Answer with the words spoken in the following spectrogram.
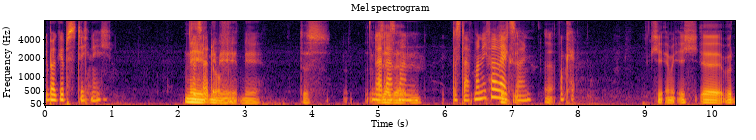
übergibst dich nicht. Nee, ja nee, nee, nee. Das Da sehr darf selten. man, das darf man nicht verwechseln. Ja. Okay. Okay, Emmy, ich äh, würde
